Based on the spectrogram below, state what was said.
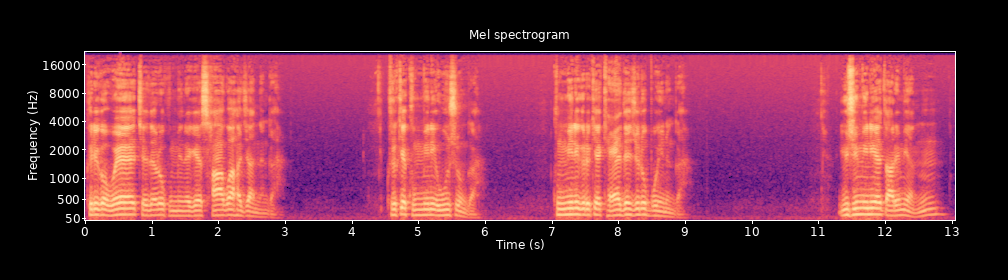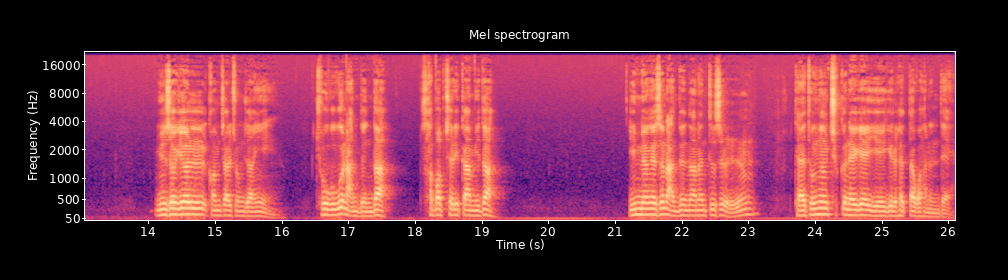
그리고 왜 제대로 국민에게 사과하지 않는가? 그렇게 국민이 우스운가? 국민이 그렇게 개대주로 보이는가? 유시민이에 따르면 윤석열 검찰총장이 조국은 안 된다. 사법 처리감이다. 임명해서는 안 된다는 뜻을 대통령 측근에게 얘기를 했다고 하는데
